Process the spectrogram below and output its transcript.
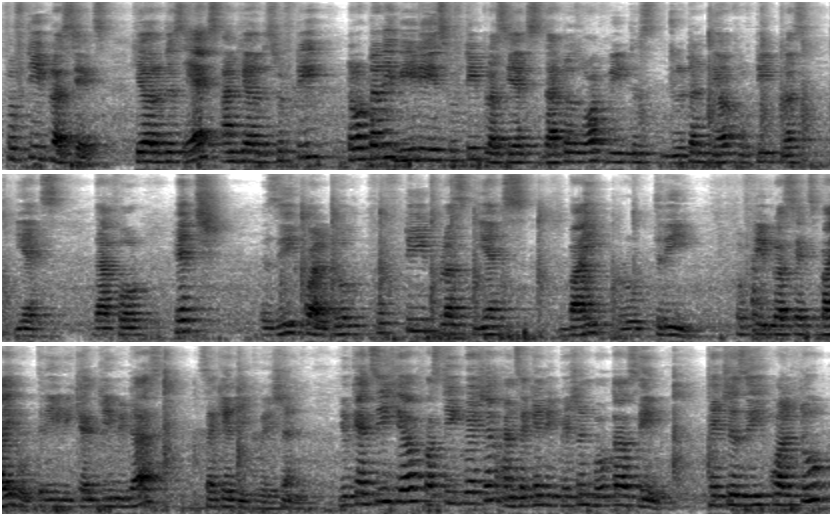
50 plus X. Here it is X and here it is 50. Totally BD is 50 plus X. That is what we just written here 50 plus X. Therefore H is equal to 50 plus X by root 3. 50 plus X by root 3 we can keep it as second equation. You can see here first equation and second equation both are same. H is equal to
